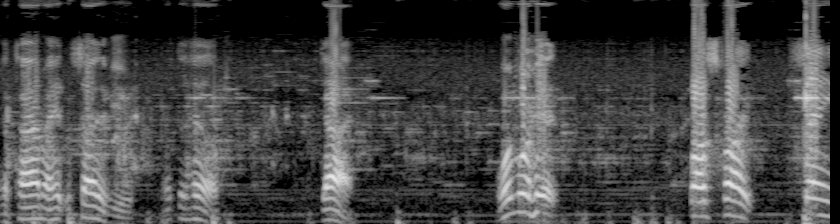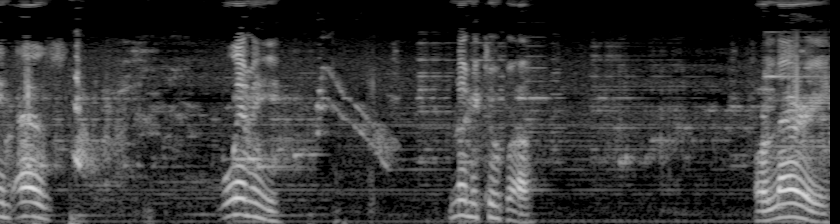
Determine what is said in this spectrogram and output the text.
The time I hit the side of you. What the hell? Die. One more hit. Boss fight. Same as Lemmy. Lemmy Koopa. Or Larry.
